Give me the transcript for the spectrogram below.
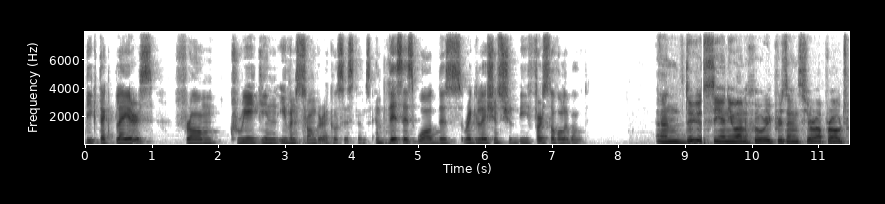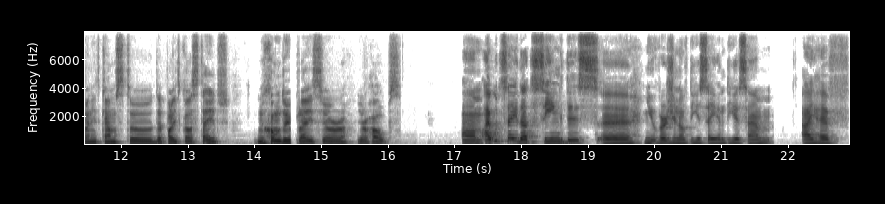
big tech players from creating even stronger ecosystems. And this is what these regulations should be first of all about. And do you see anyone who represents your approach when it comes to the political stage? In whom do you place your, your hopes? Um, I would say that seeing this uh, new version of DSA and DSM, I have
